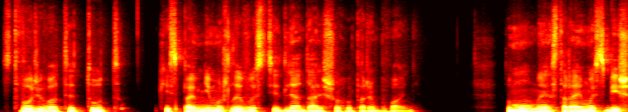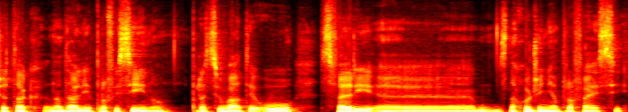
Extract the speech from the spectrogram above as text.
створювати тут якісь певні можливості для дальшого перебування. Тому ми стараємось більше так надалі професійно працювати у сфері е, знаходження професій,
